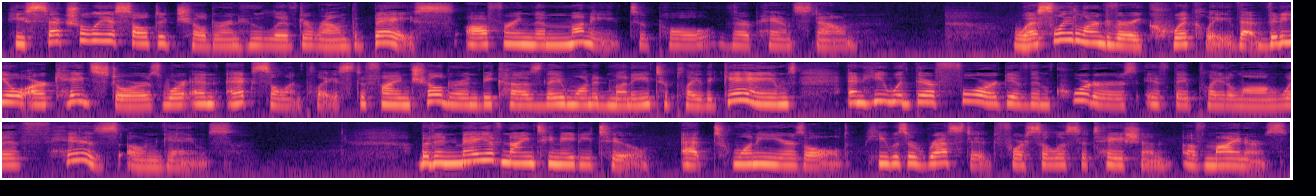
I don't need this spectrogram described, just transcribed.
he sexually assaulted children who lived around the base, offering them money to pull their pants down. Westley learned very quickly that video arcade stores were an excellent place to find children because they wanted money to play the games, and he would therefore give them quarters if they played along with his own games. But in May of 1982, at 20 years old, he was arrested for solicitation of minors.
